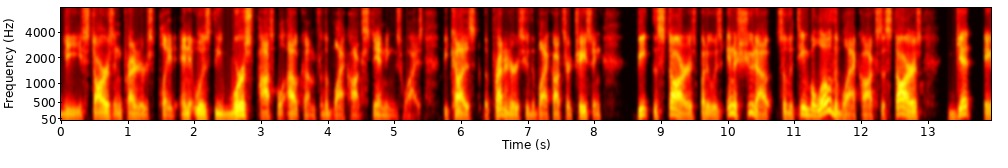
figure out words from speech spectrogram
the Stars and Predators played, and it was the worst possible outcome for the Blackhawks standings wise because the Predators, who the Blackhawks are chasing, beat the Stars, but it was in a shootout. So the team below the Blackhawks, the Stars, get a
